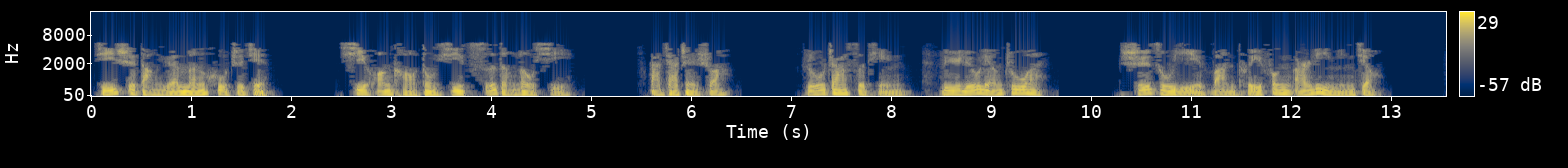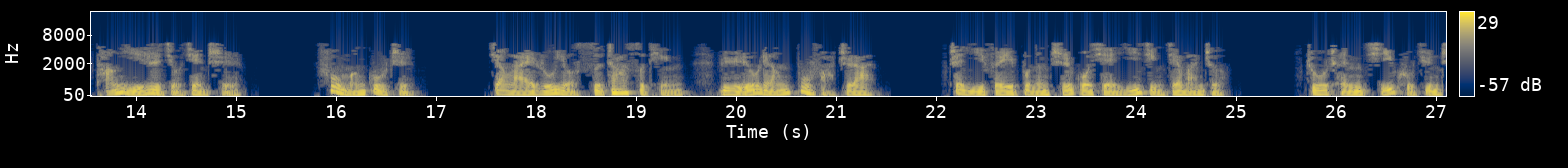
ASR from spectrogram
即是党员门户之见，西皇考洞悉此等陋习。大家振刷，如扎四庭、吕留良诸案，实足以挽颓风而立明教。唐以日久见迟，复蒙固执。将来如有似扎四庭、吕留良不法之案，朕亦非不能直国县以警监完者。诸臣其苦君之。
